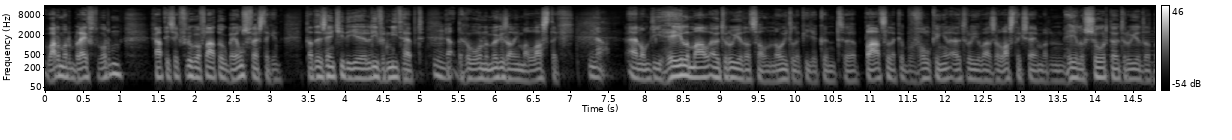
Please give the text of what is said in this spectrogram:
warmer blijft worden, gaat hij zich vroeg of laat ook bij ons vestigen. Dat is eentje die je liever niet hebt. Hmm. Ja, de gewone mug is al eenmaal lastig. Ja. En om die helemaal uit te roeien, dat zal nooit lukken. Je kunt uh, plaatselijke bevolkingen uitroeien waar ze lastig zijn, maar een hele soort uitroeien, dat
